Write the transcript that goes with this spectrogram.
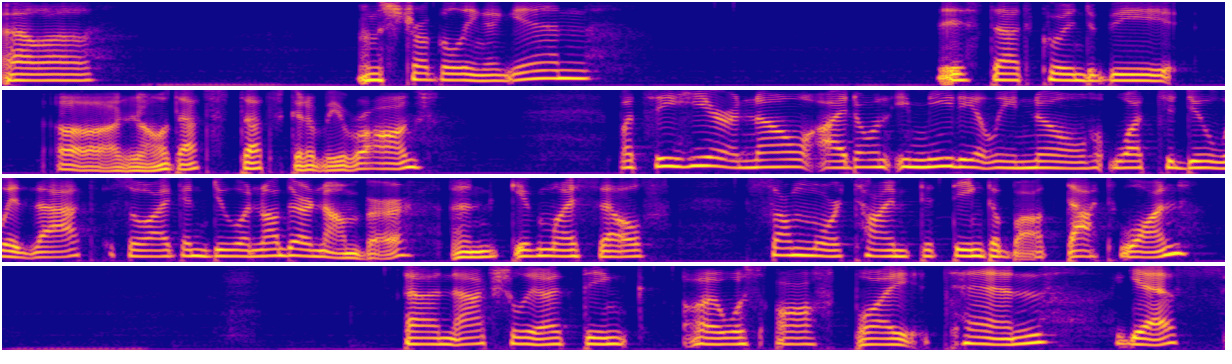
Uh, I'm struggling again. Is that going to be... Uh, no, that's, that's gonna be wrong. But see here, now I don't immediately know what to do with that, so I can do another number and give myself some more time to think about that one. And actually, I think I was off by 10. Yes.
